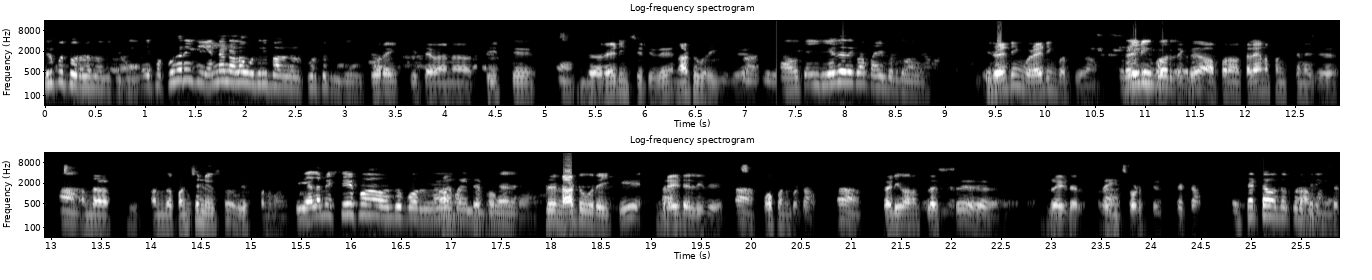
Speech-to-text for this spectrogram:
திருப்பத்தூர்ல இருந்து வந்துட்டு இருக்கீங்க. இப்ப குதிரைக்கு என்னென்னலாம் உதிரி பாகங்கள் கொடுத்துட்டு இருக்கீங்க? கூரைக்கு தேவையான சீட்டு இந்த ரைடிங் சீட் இது நாட்டுக்குறைக்கு இது. ஓகே இது. எது எதுக்கெல்லாம் பயன்படுத்துவாங்க? ரைடிங் ரைடிங் படுத்துக்கலாம் ரைடிங் போறதுக்கு அப்புறம் கல்யாண ஃபங்க்ஷனுக்கு. அந்த அந்த ஃபங்க்ஷன் யூஸ்க்கும் யூஸ் பண்ணுவாங்க. இது எல்லாமே சேஃபா வந்து போறதுக்காக பயன்படுத்துவாங்க. இது நாட்டுக்குறைக்கு பிரைடல் இது. ஓபன் பட்டா. கடிவாளம் பிளஸ் பிரைடல் ரைன்ஸோட செட் செட்டா வந்து கொடுக்குறீங்க.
